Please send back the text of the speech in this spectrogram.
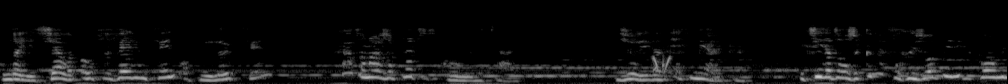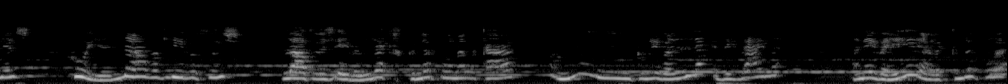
Omdat je het zelf ook vervelend vindt of niet leuk vindt. Ga er maar eens op letten de komende tijd. Dan zul je dat echt merken. Ik zie dat onze knuffelguus ook binnengekomen is. Goedenavond, lieve Guus. Laten we eens even lekker knuffelen met elkaar. Mmm, kom even lekker dichtbij. En even heerlijk knuffelen.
